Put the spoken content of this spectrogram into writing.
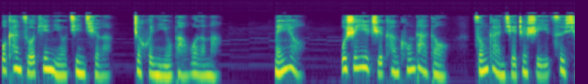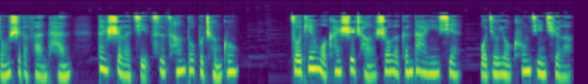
我看昨天你又进去了，这回你有把握了吗？没有，我是一直看空大豆，总感觉这是一次熊市的反弹，但试了几次仓都不成功。昨天我看市场收了根大阴线，我就又空进去了。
